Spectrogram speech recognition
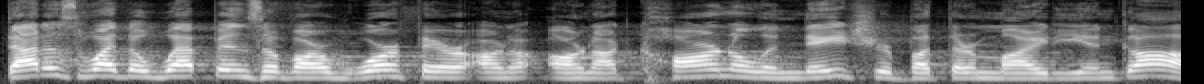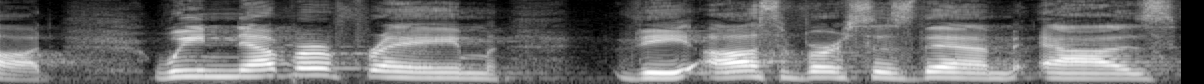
That is why the weapons of our warfare are, are not carnal in nature, but they're mighty in God. We never frame the us versus them as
